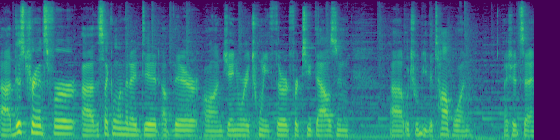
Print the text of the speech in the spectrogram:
uh, this transfer, uh, the second one that I did up there on January 23rd for 2000, uh, which would be the top one, I should say,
